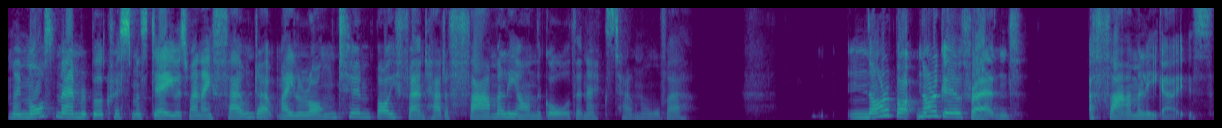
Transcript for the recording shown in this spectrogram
My most memorable Christmas day was when I found out my long term boyfriend had a family on the go the next town over. Not a, bo- not a girlfriend, a family, guys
